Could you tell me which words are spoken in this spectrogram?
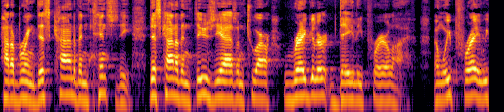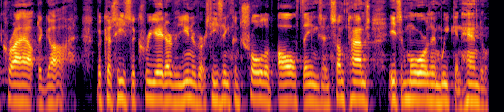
how to bring this kind of intensity, this kind of enthusiasm to our regular daily prayer life. And we pray, we cry out to God because He's the creator of the universe. He's in control of all things, and sometimes it's more than we can handle.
